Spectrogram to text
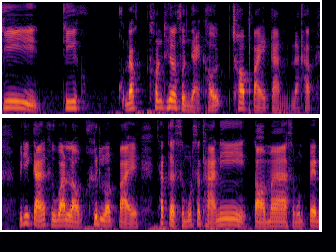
ที่ที่ นักท่องเที่ยวส่วนใหญ่เขาชอบไปกันนะครับ วิธีการก็คือว่าเราขึ้นรถไป ถ้าเกิดสมมติสถานีต่อมาสมมติเป็น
